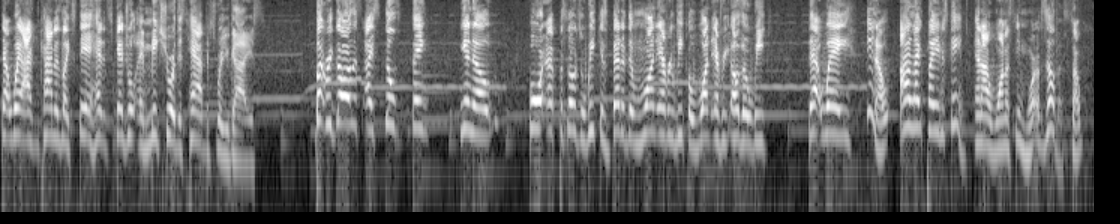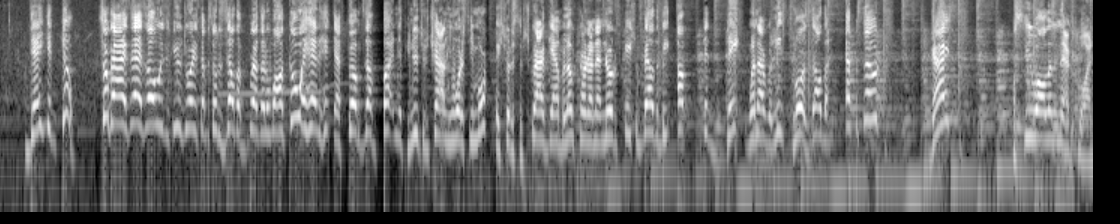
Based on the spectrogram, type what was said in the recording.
That way I can kind of like stay ahead of schedule and make sure this happens for you guys. But regardless, I still think, you know, four episodes a week is better than one every week or one every other week. That way, you know, I like playing this game and I want to see more of Zelda. So there you go. So guys, as always, if you enjoyed this episode of Zelda Breath of the Wild, go ahead and hit that thumbs up button. If you're new to the channel and you want to see more, make sure to subscribe down below. Turn on that notification bell to be up to date when I release more Zelda episodes. Guys, I'll see you all in the next one.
